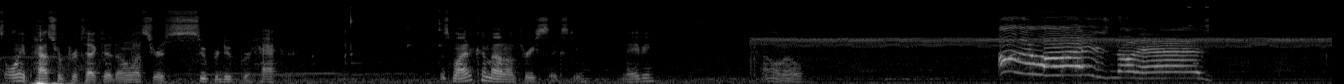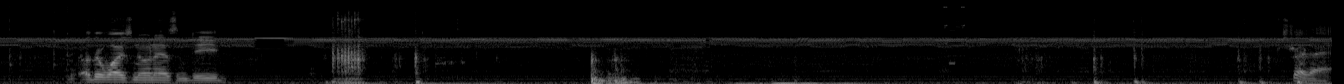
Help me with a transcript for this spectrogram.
It's only password protected unless you're a super duper hacker. This might have come out on 360. Maybe? I don't know. Otherwise known as. Otherwise known as Indeed. Let's try that.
